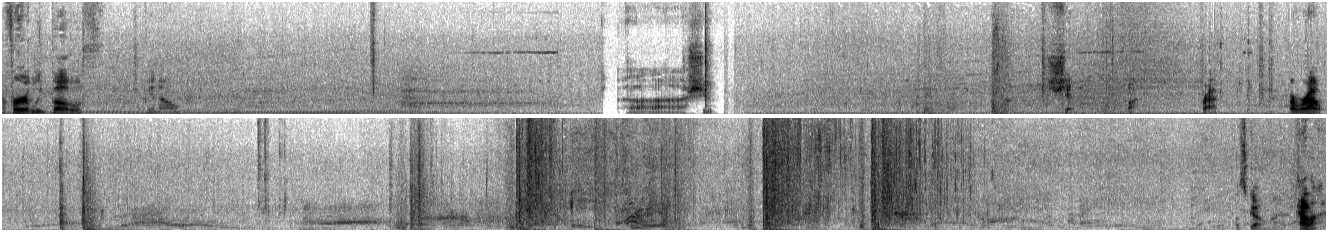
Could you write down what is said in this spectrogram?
preferably both you know. Uh shoot. Shit. Fuck. Crap. Alright, we're out? Let's go. Come on.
